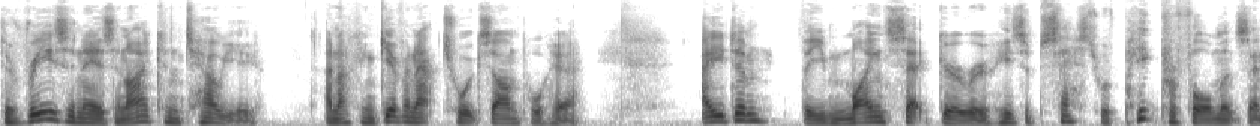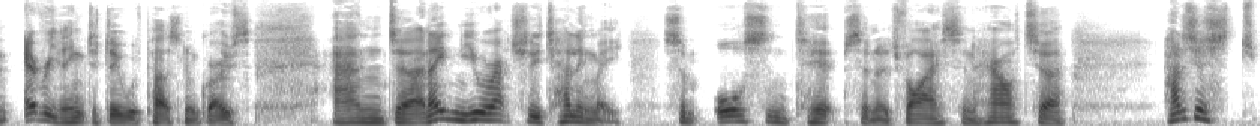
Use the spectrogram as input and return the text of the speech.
The reason is, and I can tell you, and I can give an actual example here. Aidan, the mindset guru, he's obsessed with peak performance and everything to do with personal growth. And, uh, and Aidan, you were actually telling me some awesome tips and advice and how to, how to just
